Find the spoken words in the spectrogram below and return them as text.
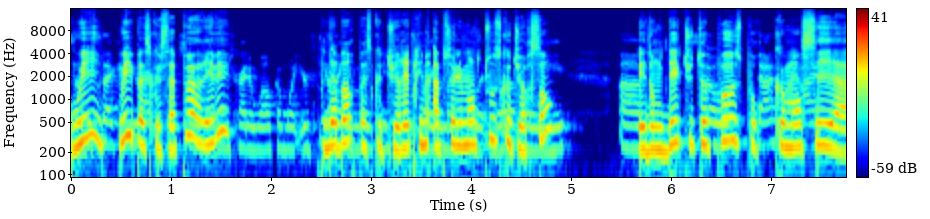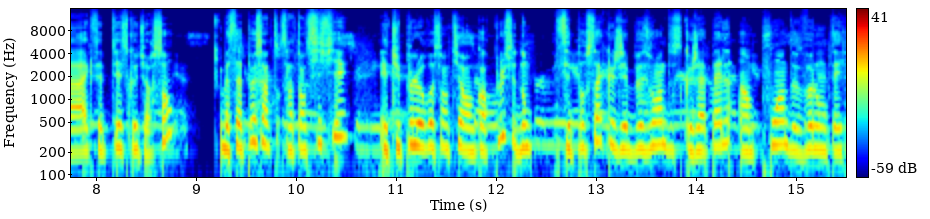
Oui, oui, parce que ça peut arriver. D'abord parce que tu réprimes absolument tout ce que tu ressens. Et donc dès que tu te poses pour commencer à accepter ce que tu ressens, bah, ça peut s'intensifier et tu peux le ressentir encore plus. Et donc, c'est pour ça que j'ai besoin de ce que j'appelle un point de volonté,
